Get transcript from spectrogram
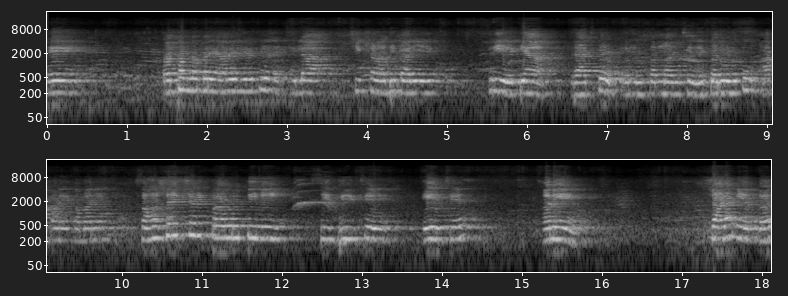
એ પ્રથમ નંબરે આવેલી હતી અને જિલ્લા શિક્ષણ અધિકારી શ્રીએ ત્યાં રાજકોટ એમનું સન્માન છે એ કર્યું હતું. આ પણ એક અમારી સહશૈક્ષણિક પ્રવૃત્તિની સિદ્ધિ છે, એ છે. અને શાળાની અંદર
